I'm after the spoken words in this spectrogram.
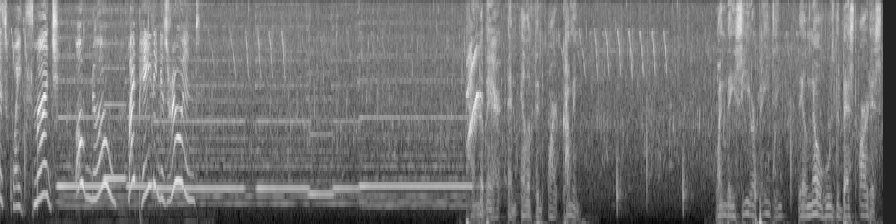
This white smudge? Oh no, my painting is ruined. Panda bear and elephant are coming. When they see your painting, they'll know who's the best artist.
